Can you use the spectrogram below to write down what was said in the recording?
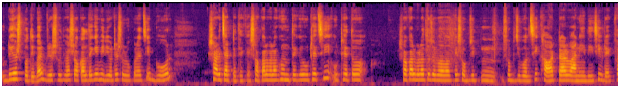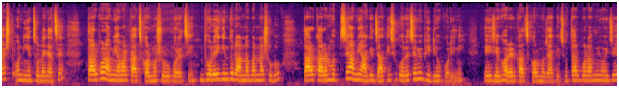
বৃহস্পতিবার। বৃহস্পতিবার সকাল থেকে ভিডিওটা শুরু করেছি ভোর সাড়ে চারটে থেকে। সকালবেলা ঘুম থেকে উঠেছি। উঠে তো সকালবেলা তো জোর বাবাকে সবজি সবজি বলছি খাবারটা আর বানিয়ে দিয়েছি ব্রেকফাস্ট ও নিয়ে চলে গেছে। তারপর আমি আমার কাজকর্ম শুরু করেছি। ধরেই কিন্তু রান্না বান্না শুরু। তার কারণ হচ্ছে আমি আগে যা কিছু করেছি আমি ভিডিও করিনি। এই যে ঘরের কাজকর্ম যা কিছু। তারপর আমি ওই যে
